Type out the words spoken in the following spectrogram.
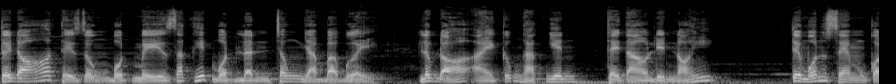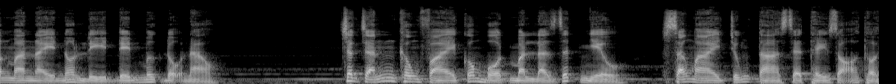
Tới đó thầy dùng bột mì rắc hết một lần trong nhà bà Bưởi. Lúc đó ai cũng ngạc nhiên, thầy Tào liền nói Tôi muốn xem con ma này nó lì đến mức độ nào. Chắc chắn không phải có một mà là rất nhiều Sáng mai chúng ta sẽ thấy rõ thôi.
